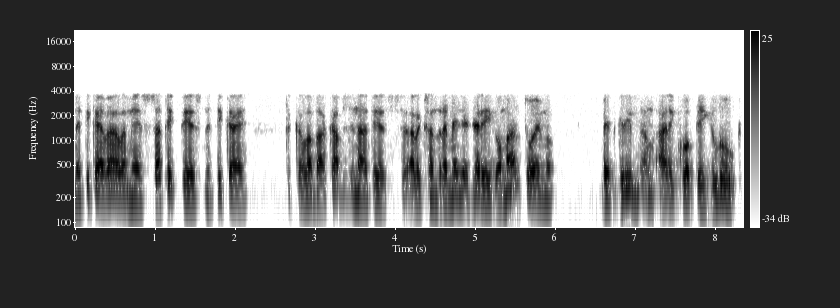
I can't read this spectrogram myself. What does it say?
ne tikai vēlamies satikties, ne tikai labāk apzināties Aleksandra Meļa garīgo mantojumu, bet gribam arī kopīgi lūgt.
